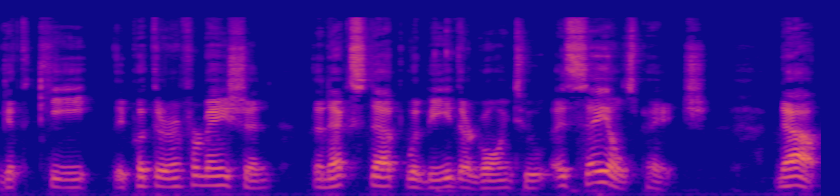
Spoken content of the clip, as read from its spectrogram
get the key, they put their information, the next step would be they're going to a sales page. Now,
